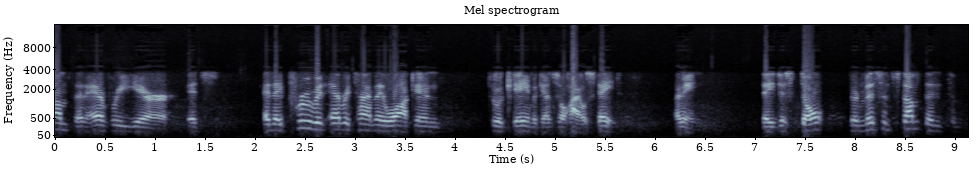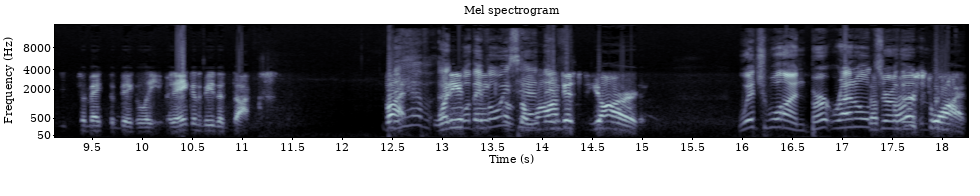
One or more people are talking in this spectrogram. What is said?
something every year. It's and they prove it every time they walk in to a game against Ohio State. I mean, they just don't. They're missing something to to make the big leap. It ain't going to be the Ducks. But have, what do you well, think of the had, longest yard? Which one, Burt Reynolds the or first the one?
